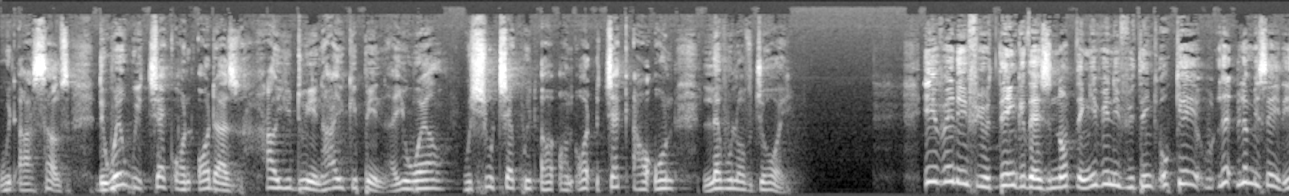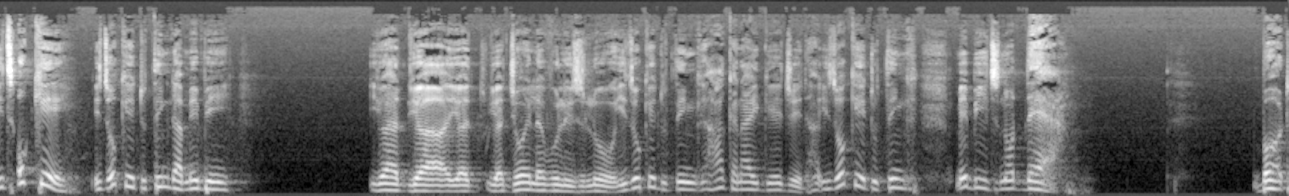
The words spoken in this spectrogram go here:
with ourselves. The way we check on others, how you doing? How you keeping? Are you well? We should check with uh, on check our own level of joy. Even if you think there's nothing, even if you think, okay, let, let me say it, it's okay. It's okay to think that maybe your, your, your, your joy level is low. It's okay to think, how can I gauge it? It's okay to think maybe it's not there. But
